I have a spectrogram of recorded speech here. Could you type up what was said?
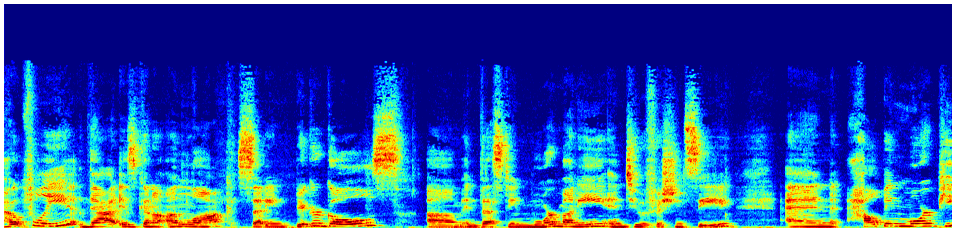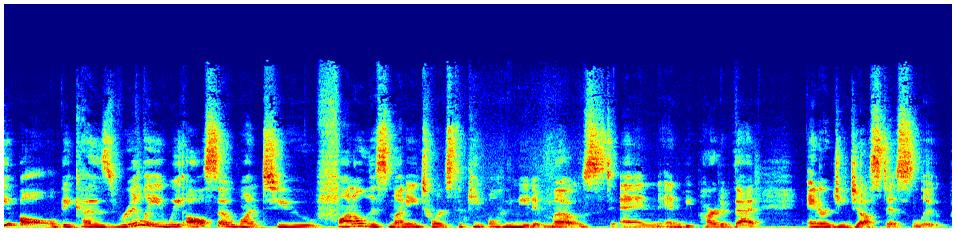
hopefully that is going to unlock setting bigger goals, um, investing more money into efficiency, and helping more people because really we also want to funnel this money towards the people who need it most and, and be part of that energy justice loop.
